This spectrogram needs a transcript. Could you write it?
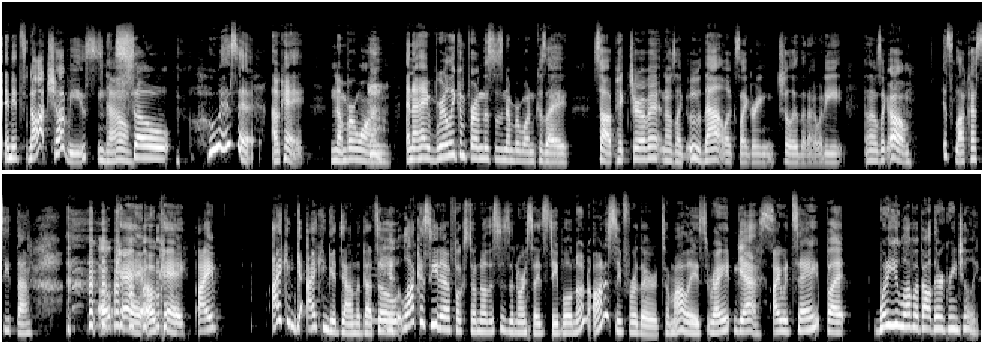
and it's not Chubby's. No. So, who is it? Okay, number one, and I really confirmed this was number one because I saw a picture of it and I was like, "Ooh, that looks like green chili that I would eat," and I was like, "Oh." It's La Casita. Okay, okay. I I can get I can get down with that. So Yeah. La Casita, folks don't know this is a North Side staple, known honestly for their tamales, right? Yes. I would say. But what do you love about their green chili?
